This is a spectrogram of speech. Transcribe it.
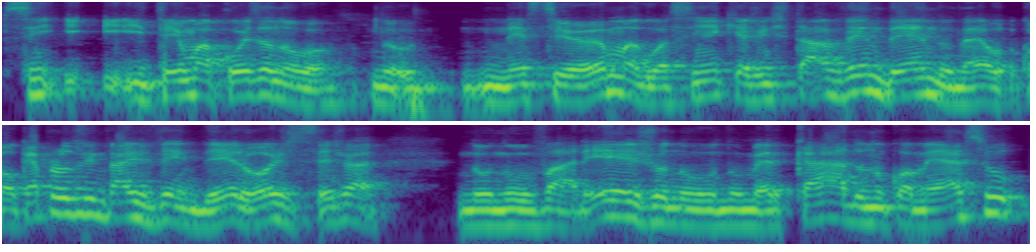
Sim, e, e tem uma coisa no, no, nesse âmago, assim, é que a gente está vendendo, né? Qualquer produto que a gente vai vender hoje, seja no, no varejo, no, no, mercado, no comércio,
